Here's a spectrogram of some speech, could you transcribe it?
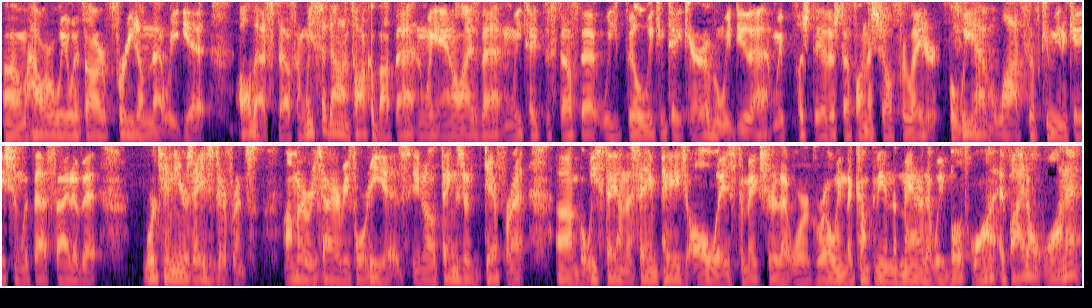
Um, how are we with our freedom that we get? All that stuff. And we sit down and talk about that and we analyze that and we take the stuff that we feel we can take care of and we do that and we push the other stuff on the shelf for later. But we have lots of communication with that side of it We're 10 years age difference. I'm going to retire before he is. You know, things are different, um, but we stay on the same page always to make sure that we're growing the company in the manner that we both want. If I don't want it,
